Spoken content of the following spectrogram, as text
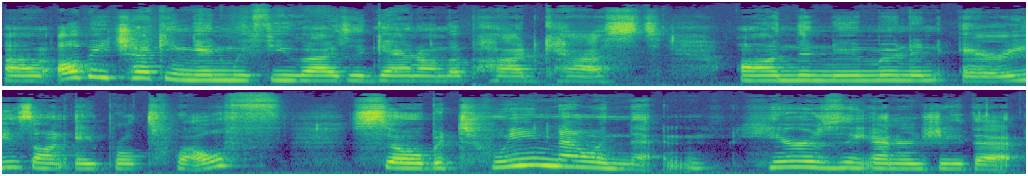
Um, I'll be checking in with you guys again on the podcast on the new moon in Aries on April 12th. So, between now and then, here is the energy that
